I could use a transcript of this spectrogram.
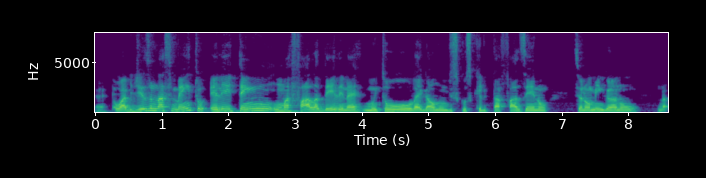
é. O Abdias do Nascimento, ele tem uma fala dele, né, muito legal num discurso que ele está fazendo, se eu não me engano, na-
